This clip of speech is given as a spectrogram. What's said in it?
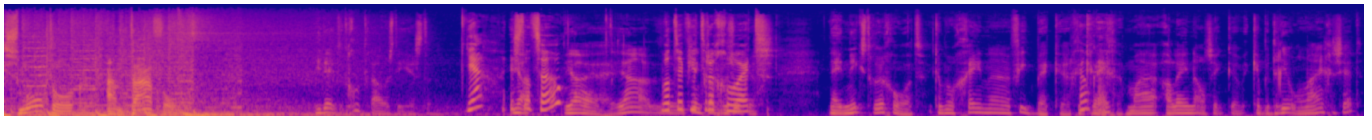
Smalltalk aan tafel. Die deed het goed trouwens, de eerste. Ja, is Ja. dat zo? Ja, ja, ja. Wat heb je teruggehoord? Nee, niks teruggehoord. Ik heb nog geen eh, feedback eh, gekregen. Maar alleen als ik... eh, ik heb er drie online gezet.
